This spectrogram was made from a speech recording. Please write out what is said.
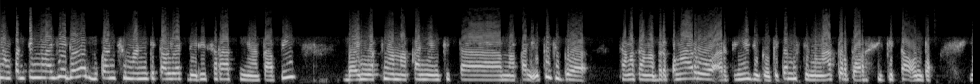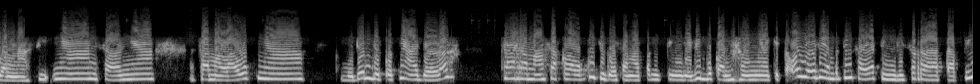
yang penting lagi adalah bukan cuma kita lihat dari seratnya, tapi banyaknya makan yang kita makan itu juga sangat-sangat berpengaruh. Artinya juga kita mesti mengatur porsi kita untuk yang nasinya misalnya sama lauknya. Kemudian berikutnya adalah cara masak lauknya juga sangat penting. Jadi bukan hanya kita oh ya udah, yang penting saya tinggi serat, tapi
